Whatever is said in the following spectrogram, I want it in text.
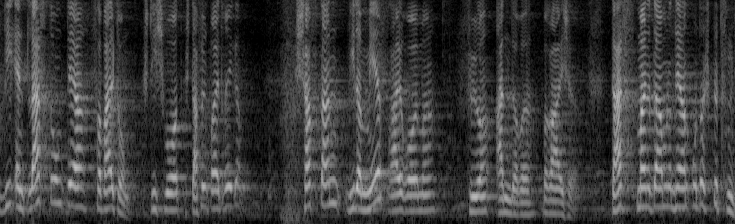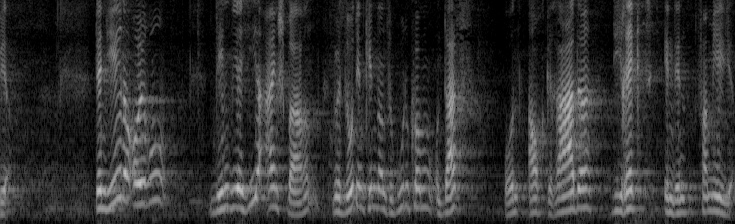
Die Entlastung der Verwaltung, Stichwort Staffelbeiträge, schafft dann wieder mehr Freiräume für andere Bereiche. Das, meine Damen und Herren, unterstützen wir. Denn jeder Euro, den wir hier einsparen, wird so den Kindern zugutekommen, und das und auch gerade direkt in den Familien.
